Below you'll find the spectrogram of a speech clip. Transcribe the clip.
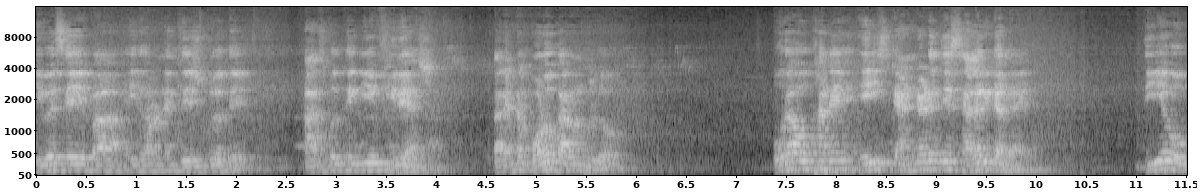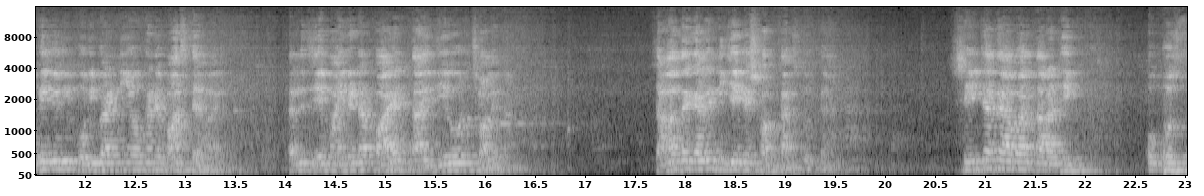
ইউএসএ বা এই ধরনের দেশগুলোতে কাজ করতে গিয়ে ফিরে আসে। তার একটা বড় কারণ হলো, ওরা ওখানে এই স্ট্যান্ডার্ডে যে স্যালারিটা দেয়, দিয়ে ওকে যদি পরিবার নিয়ে ওখানে বাঁচতে হয়, তাহলে যে মাইনেটা পায় তাই দিয়ে ওর চলে না। চালাতে গেলে নিজেকে সব কাজ করতে হয়। সেইটাতে আবার তারা ঠিক অভ্যস্ত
